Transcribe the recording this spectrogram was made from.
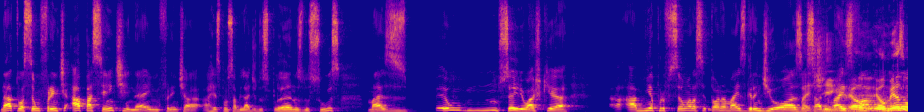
na atuação frente a paciente, né? Em frente à, responsabilidade dos planos, do SUS. Mas eu não sei, eu acho que a, a, a minha profissão ela se torna mais grandiosa, Mais sabe? digna. Mais É o, é o mesmo,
